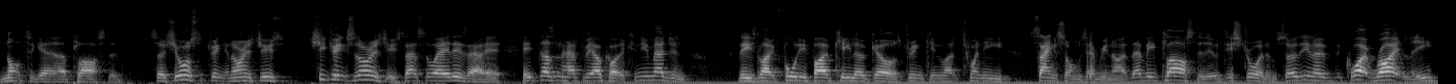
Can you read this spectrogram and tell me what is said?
not to get her plastered. So if she wants to drink an orange juice, she drinks an orange juice. That's the way it is out here. It doesn't have to be alcoholic. Can you imagine these like 45 kilo girls drinking like 20 Sang Soms every night? They'd be plastered. It would destroy them. So, you know, quite rightly,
